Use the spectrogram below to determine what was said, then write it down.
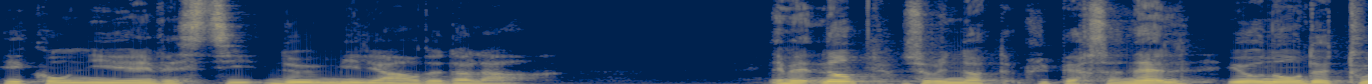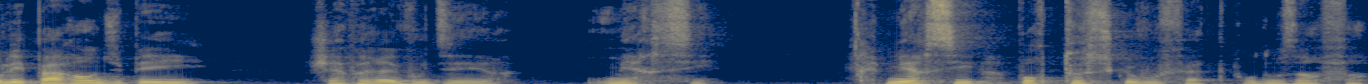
et qu'on y a investi 2 milliards de dollars. Et maintenant, sur une note plus personnelle et au nom de tous les parents du pays, j'aimerais vous dire merci. Merci pour tout ce que vous faites pour nos enfants.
